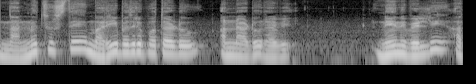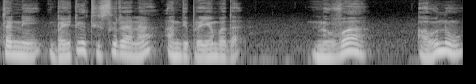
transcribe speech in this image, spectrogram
నన్ను చూస్తే మరీ బెదిరిపోతాడు అన్నాడు రవి. నేను వెళ్ళి అతన్ని బయటకు తీసుకురానా? అంది ప్రియంవద. నువ్వా? అవును.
